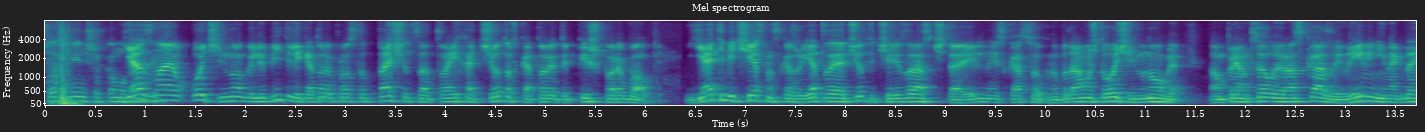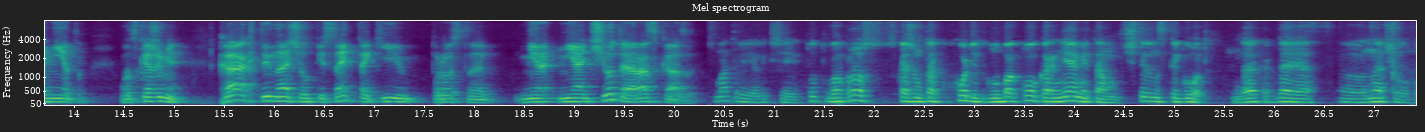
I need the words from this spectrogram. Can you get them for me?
сейчас меньше кому Я знаю очень много любителей, которые просто тащатся от твоих отчетов, которые ты пишешь по рыбалке. Я тебе честно скажу, я твои отчеты через раз читаю или наискосок, ну потому что очень много, там прям целые рассказы, и времени иногда нету. Вот скажи мне, как ты начал писать такие просто не, не отчеты, а рассказы? Смотри, Алексей, тут вопрос, скажем так, уходит глубоко корнями там в 14 год. да, когда я э, начал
